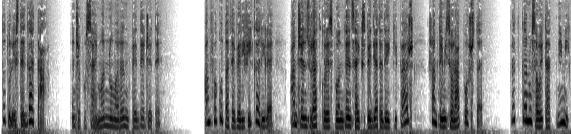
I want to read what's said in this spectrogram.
Totul este gata, începu Simon numărând pe degete. Am făcut toate verificările, am cenzurat corespondența expediată de echipaj și am trimis-o la poștă. Cred că nu s-a uitat nimic.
